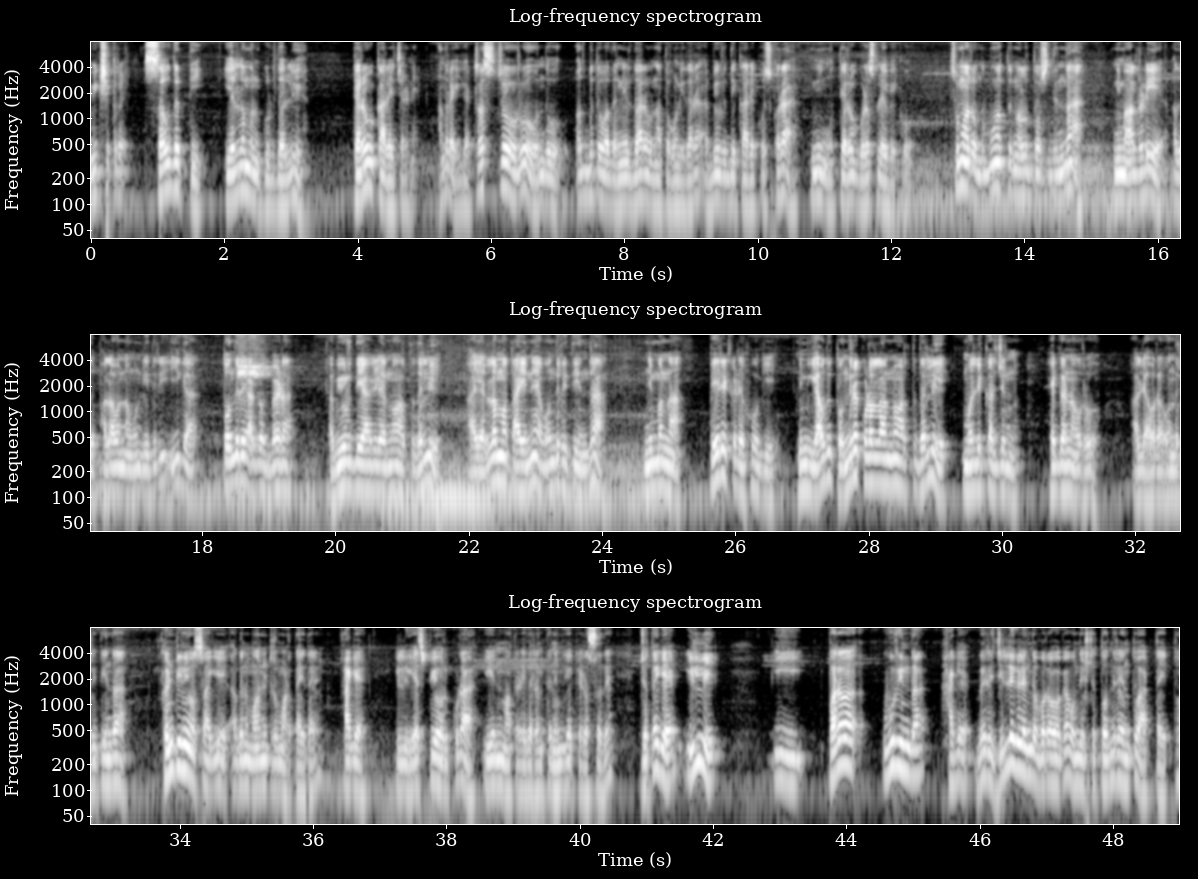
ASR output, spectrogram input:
ವೀಕ್ಷಕರೇ ಸೌದತ್ತಿ ಯಲ್ಲಮ್ಮನ ಗುಡ್ಡದಲ್ಲಿ ತೆರವು ಕಾರ್ಯಾಚರಣೆ. ಅಂದರೆ ಈಗ ಟ್ರಸ್ಟ್ ಅವರು ಒಂದು ಅದ್ಭುತವಾದ ನಿರ್ಧಾರವನ್ನು ತಗೊಂಡಿದ್ದಾರೆ. ಅಭಿವೃದ್ಧಿ ಕಾರ್ಯಕ್ಕೋಸ್ಕರ ನೀವು ತೆರವುಗೊಳಿಸಲೇಬೇಕು. ಸುಮಾರು ಒಂದು ಮೂವತ್ತು ನಲವತ್ತು ವರ್ಷದಿಂದ ನೀವು ಆಲ್ರೆಡಿ ಅದು ಫಲವನ್ನು ಉಂಡಿದ್ದೀರಿ ಈಗ ತೊಂದರೆ ಆಗೋದು ಬೇಡ. ಅಭಿವೃದ್ಧಿ ಆಗಲಿ ಅನ್ನೋ ಅರ್ಥದಲ್ಲಿ ಆ ಯಲ್ಲಮ್ಮ ತಾಯಿನೇ ಒಂದು ರೀತಿಯಿಂದ ನಿಮ್ಮನ್ನು ಬೇರೆ ಕಡೆ ಹೋಗಿ ನಿಮಗೆ ಯಾವುದು ತೊಂದರೆ ಕೊಡಲ್ಲ ಅನ್ನೋ ಅರ್ಥದಲ್ಲಿ ಮಲ್ಲಿಕಾರ್ಜುನ್ ಹೆಗ್ಗಣ್ಣವರು ಅಲ್ಲಿ ಅವರ ಒಂದು ರೀತಿಯಿಂದ ಕಂಟಿನ್ಯೂಸ್ ಆಗಿ ಅದನ್ನು ಮಾನಿಟರ್ ಮಾಡ್ತಾ ಇದ್ದಾರೆ. ಹಾಗೆ ಇಲ್ಲಿ ಎಸ್ ಪಿ ಅವರು ಕೂಡ ಏನು ಮಾತಾಡಿದ್ದಾರೆ ಅಂತ ನಿಮಗೆ ಕೇಳಿಸ್ತದೆ. ಜೊತೆಗೆ ಇಲ್ಲಿ ಈ ಪರ ಊರಿಂದ ಹಾಗೆ ಬೇರೆ ಜಿಲ್ಲೆಗಳಿಂದ ಬರುವಾಗ ಒಂದಿಷ್ಟು ತೊಂದರೆ ಅಂತೂ ಆಗ್ತಾಯಿತ್ತು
